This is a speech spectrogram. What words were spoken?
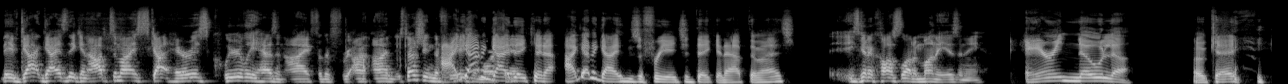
they've got guys they can optimize. Scott Harris clearly has an eye for the free on, on especially in the free I got a guy they can. I got a guy who's a free agent they can optimize. He's going to cost a lot of money, isn't he? Aaron Nola. Okay,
